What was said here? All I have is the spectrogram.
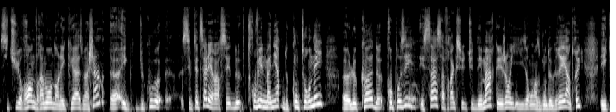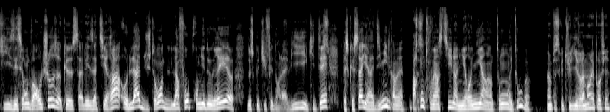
si tu rentres vraiment dans les cases, machin, euh, et du coup, euh, c'est peut-être ça l'erreur, c'est de trouver une manière de contourner euh, le code proposé. Et ça, ça fera que tu te démarques, que les gens, ils auront un second degré, un truc, et qu'ils essaieront de voir autre chose, que ça les attirera au-delà, justement, de l'info premier degré de ce que tu fais dans la vie, et qui t'es. Parce que ça, il y en a 10 000 quand même. Par contre, trouver un style, une ironie, un ton et tout. Non, parce que tu lis vraiment les profils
